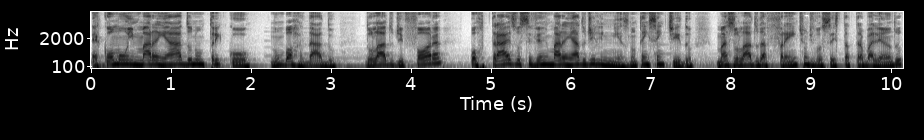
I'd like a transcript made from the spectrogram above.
É como um emaranhado num tricô, num bordado. Do lado de fora por trás você vê um emaranhado de linhas, não tem sentido. Mas do lado da frente, onde você está trabalhando,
